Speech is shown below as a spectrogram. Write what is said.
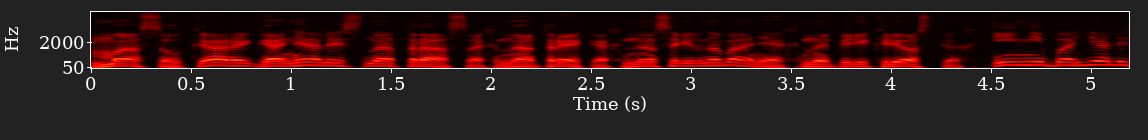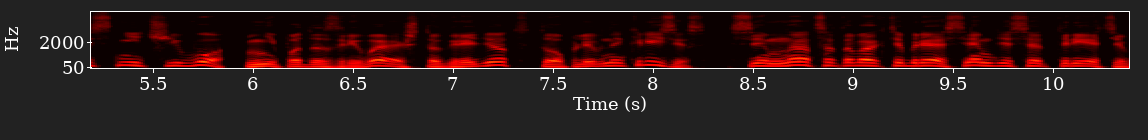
Маслкары гонялись на трассах, на треках, на соревнованиях, на перекрестках и не боялись ничего, не подозревая, что грядет топливный кризис. 17 октября 1973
